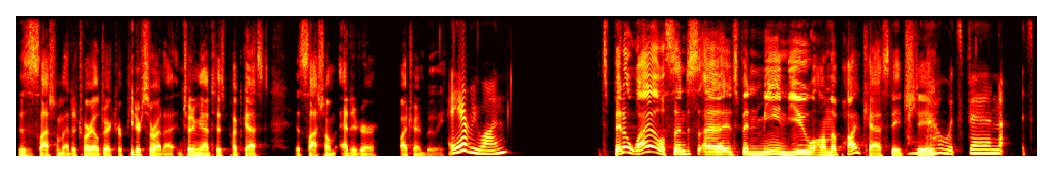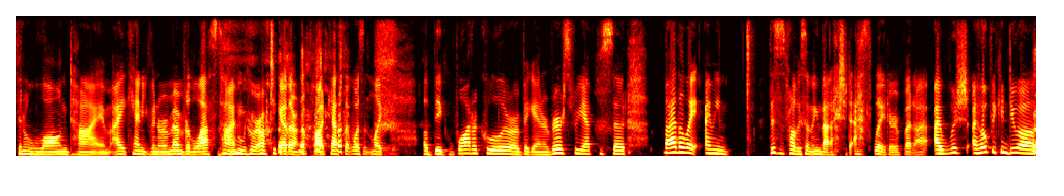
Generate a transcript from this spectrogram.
This is Slash Film editorial director Peter Sciretta, and joining me on today's podcast is Slash Film editor Hoai-Tran Bui. Hey, everyone. It's been a while since uh, it's been me and you on the podcast, HT. I know it's been it's been a long time. I can't even remember the last time we were all together on a podcast that wasn't like a big water cooler or a big anniversary episode. By the way, I mean this is probably something that I should ask later, but I, I wish I hope we can do a,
